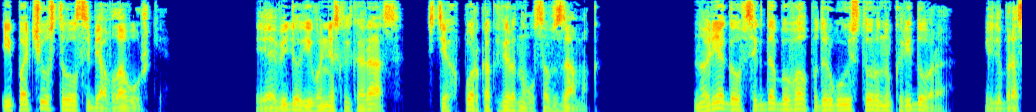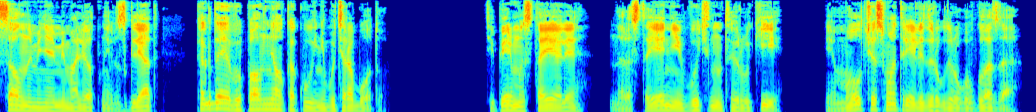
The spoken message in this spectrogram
и почувствовал себя в ловушке. Я видел его несколько раз, с тех пор, как вернулся в замок. Но Регал всегда бывал по другую сторону коридора или бросал на меня мимолетный взгляд, когда я выполнял какую-нибудь работу. Теперь мы стояли на расстоянии вытянутой руки и молча смотрели друг другу в глаза.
